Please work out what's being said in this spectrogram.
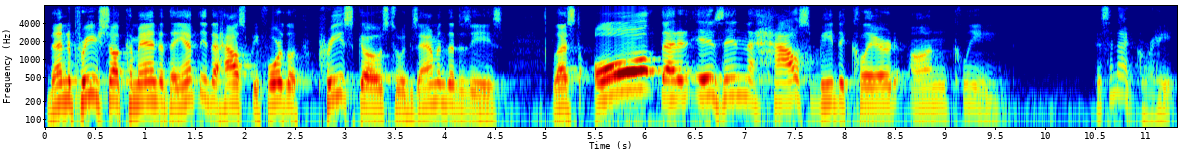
Then the priest shall command that they empty the house before the priest goes to examine the disease, lest all that it is in the house be declared unclean. Isn't that great?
